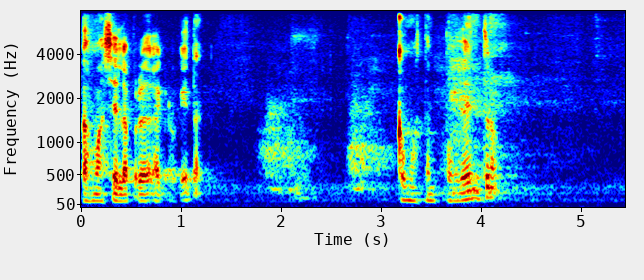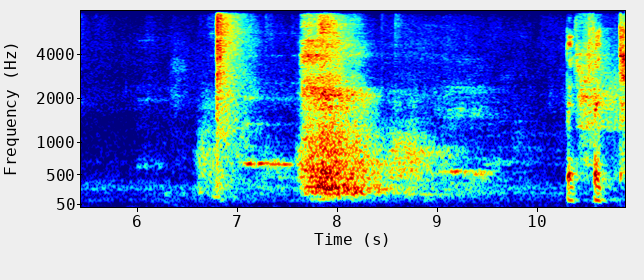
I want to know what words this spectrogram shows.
Vamos a hacer la prueba de la croqueta. Cómo están por dentro. Perfecta.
